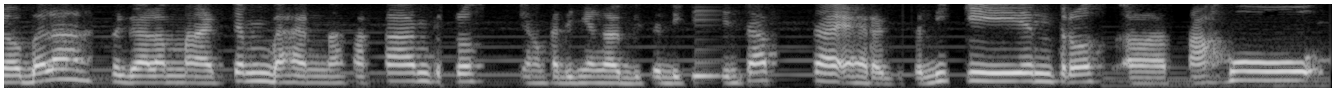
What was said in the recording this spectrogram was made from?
nyobalah segala macam bahan masakan. Terus yang tadinya nggak bisa bikin capcay, akhirnya bisa bikin. Terus eh, tahu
